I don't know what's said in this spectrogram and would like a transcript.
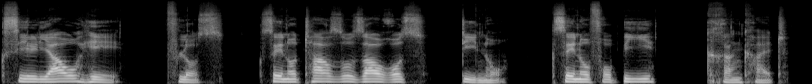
Xiliao He, Fluss. Xenotarsosaurus, Dino. Xenophobie, Krankheit.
